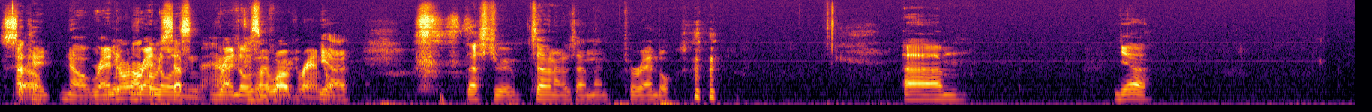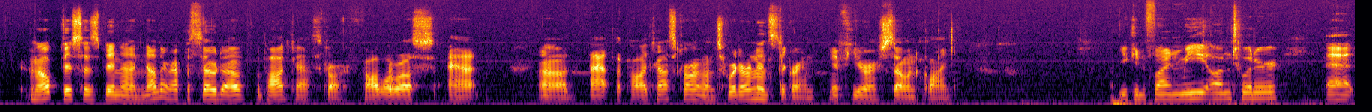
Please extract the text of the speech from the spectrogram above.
So okay, no, Rand- You know what, Randall is seven and a half, Randall's I love. Randall. Yeah, that's true. Seven out of ten then for Randall. um. Yeah. Well, this has been another episode of the Podcast Car. Follow us at uh, at the Podcast Car on Twitter and Instagram if you're so inclined. You can find me on Twitter at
